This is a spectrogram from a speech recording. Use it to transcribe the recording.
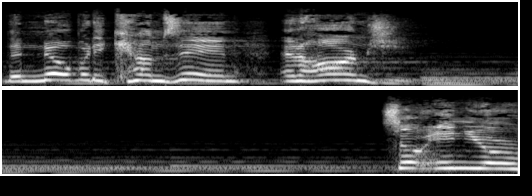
that nobody comes in and harms you. So in your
